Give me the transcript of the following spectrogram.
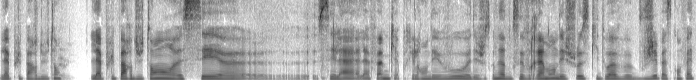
La plupart du temps ah La plupart du temps, euh, c'est euh, c'est la, femme qui a pris le rendez-vous, euh, des choses comme ça. Donc c'est vraiment des choses qui doivent bouger parce qu'en fait,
